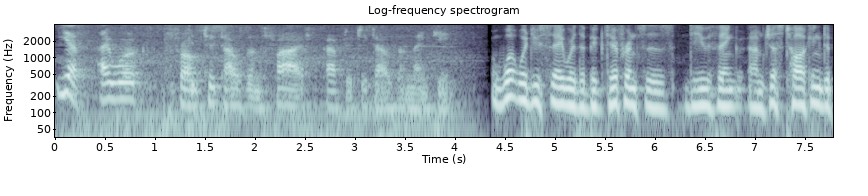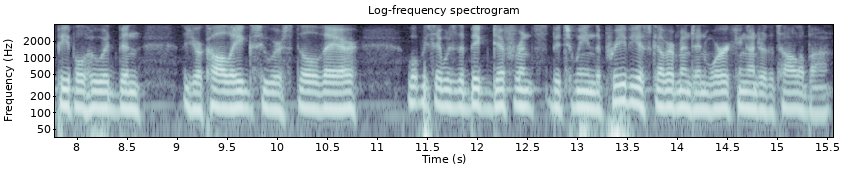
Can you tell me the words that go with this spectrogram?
Yes, I worked from 2005 up to 2019. What would you say were the big differences? Do you think, I'm just talking to people who had been your colleagues who were still there, what would you say was the big difference between the previous government and working under the Taliban?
